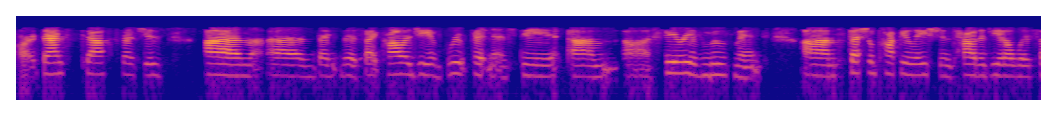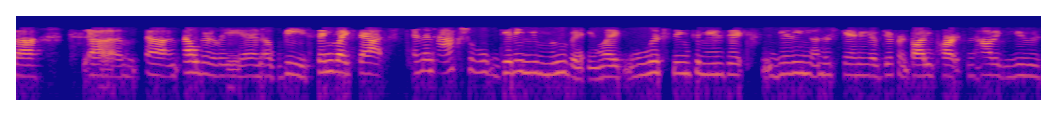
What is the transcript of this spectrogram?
part. That's stuff such as um, uh, the, the, psychology of group fitness, the um, uh, theory of movement, um, special populations, how to deal with uh, um, um, elderly and obese, things like that and then actual getting you moving, like listening to music, getting understanding of different body parts and how to use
